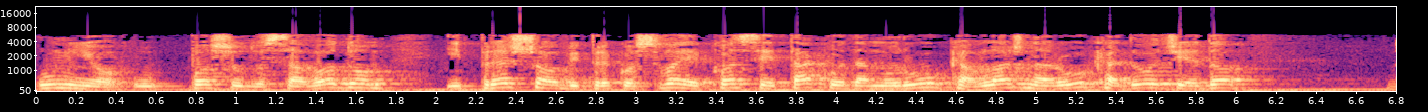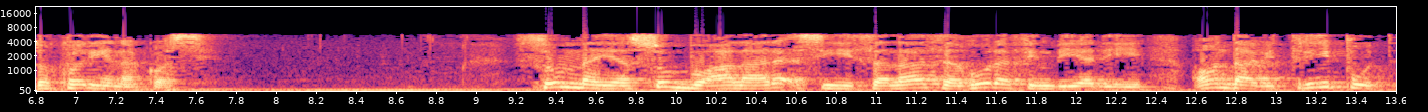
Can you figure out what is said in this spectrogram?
unio u posudu sa vodom i prešao bi preko svoje kose tako da mu ruka, vlažna ruka dođe do, do korijena kose. Thumme yasubbu ala ra'sihi thalatha ghurafin bi Onda bi tri put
